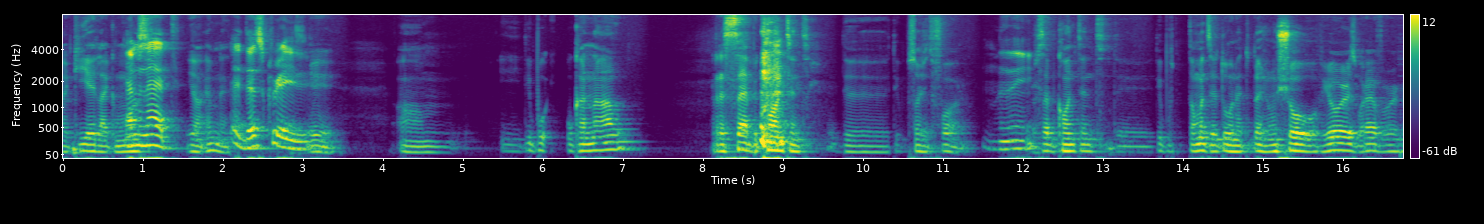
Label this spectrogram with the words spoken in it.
aqui é, like, most- Mnet. Yeah, Mnet. Hey, that's crazy. Yeah. Um, e tipo, o canal recebe content de tipo, pessoas de fora. Recebe content de tipo, estão a dizer tu, né? Tu tens um show of yours, whatever,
